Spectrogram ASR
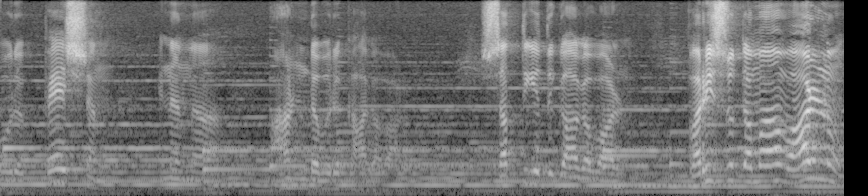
ஒரு பேஷன் என்னன்னா ஆண்டவருக்காக வாழணும். சத்தியத்துக்காக வாழணும். பரிசுத்தமா வாழணும்.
